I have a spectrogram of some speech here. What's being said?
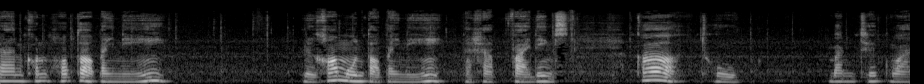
การค้นพบต่อไปนี้ หรือข้อมูลต่อไปนี้นะครับ findings ก็ถูกบันทึกไว้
